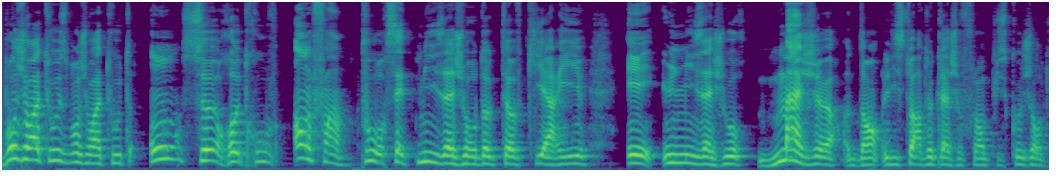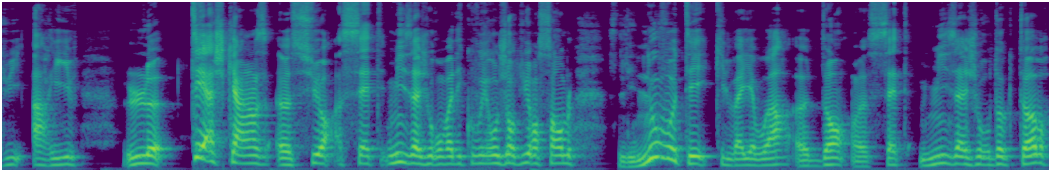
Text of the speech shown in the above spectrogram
Bonjour à tous, bonjour à toutes. On se retrouve enfin pour cette mise à jour d'octobre qui arrive et une mise à jour majeure dans l'histoire de Clash of Clans puisqu'aujourd'hui arrive le TH15 euh, sur cette mise à jour. On va découvrir aujourd'hui ensemble les nouveautés qu'il va y avoir euh, dans euh, cette mise à jour d'octobre.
